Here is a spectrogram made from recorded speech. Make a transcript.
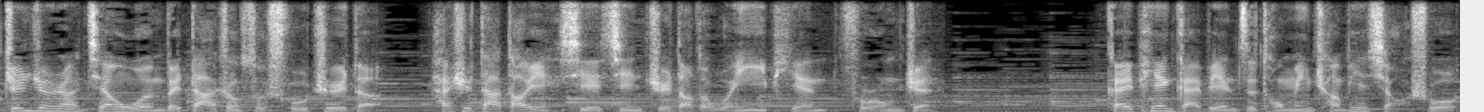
真正让姜文被大众所熟知的，还是大导演谢晋执导的文艺片《芙蓉镇》。该片改编自同名长篇小说，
